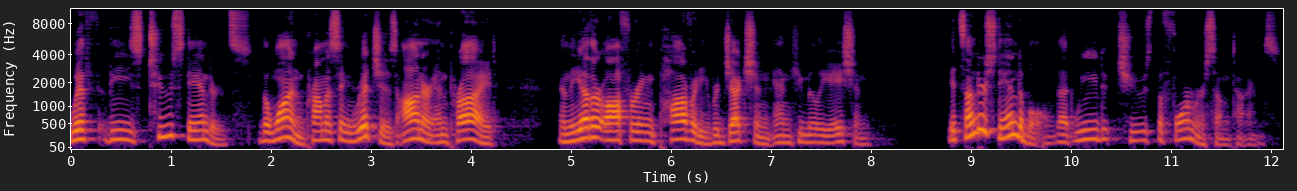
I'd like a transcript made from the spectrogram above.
With these two standards, the one promising riches, honor, and pride, and the other offering poverty, rejection, and humiliation, it's understandable that we'd choose the former sometimes.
